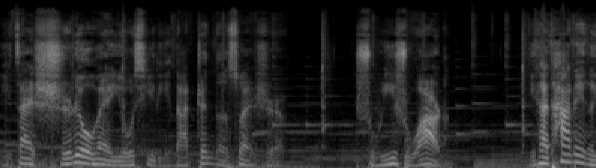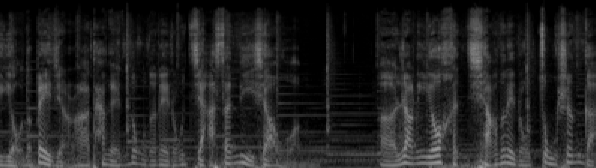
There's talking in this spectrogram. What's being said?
你在十六位游戏里，那真的算是数一数二的。你看它那个有的背景啊，它给弄的那种假三 D 效果，呃，让你有很强的那种纵深感。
